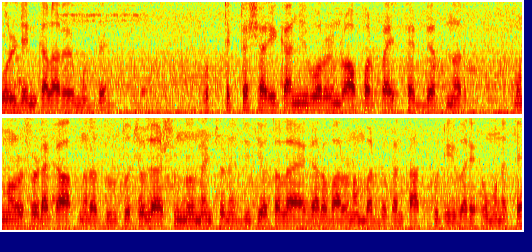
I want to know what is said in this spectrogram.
গোল্ডেন কালারের মধ্যে। প্রত্যেকটা শাড়ি কাঞ্জিবরণের অফার প্রাইস থাকবে আপনার পনেরোশো টাকা। আপনারা দ্রুত চলে আসুন নূর ম্যানশনের দ্বিতীয় তলা, এগারো বারো নম্বর দোকান, তাঁতকুটির বারে কমনেতে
